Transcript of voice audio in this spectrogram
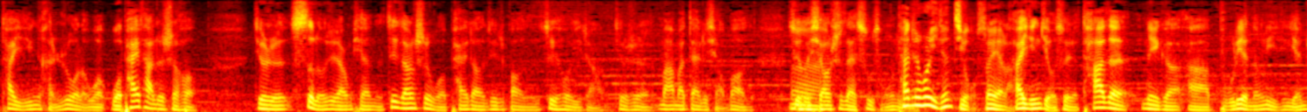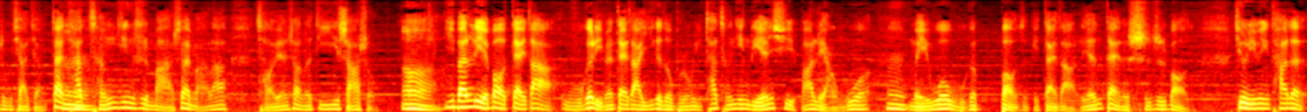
它已经很弱了。我我拍它的时候，就是四楼这张片子，这张是我拍到这只豹子的最后一张，就是妈妈带着小豹子最后消失在树丛里。他这会儿已经九岁了，它已经九岁了，它的那个啊、捕猎能力已经严重下降，但他嗯曾经是马赛马拉草原上的第一杀手。啊一般猎豹带大五个里面带大一个都不容易，它曾经连续把两窝嗯每窝五个豹子给带大了，连带了十只豹子，就因为它的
